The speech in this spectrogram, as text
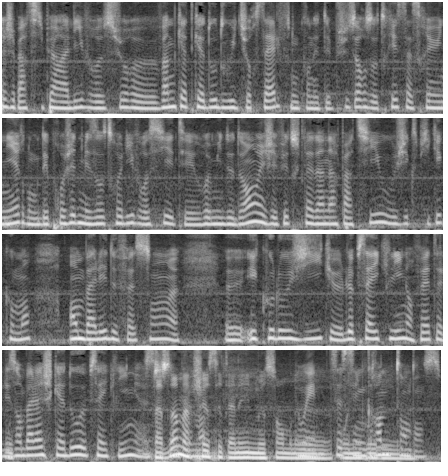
j'ai participé à un livre sur 24 cadeaux do it yourself. Donc, on était plusieurs autrices à se réunir donc des projets de mes autres livres aussi étaient remis dedans. Et j'ai fait toute la dernière partie où j'expliquais comment emballer de façon euh, écologique l'upcycling, en fait, les emballages cadeaux upcycling. Ça a bien marché cette année, il me semble. Oui, ça c'est une grande tendance.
